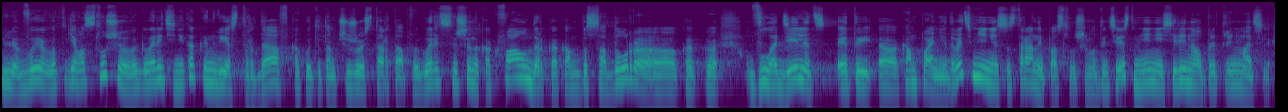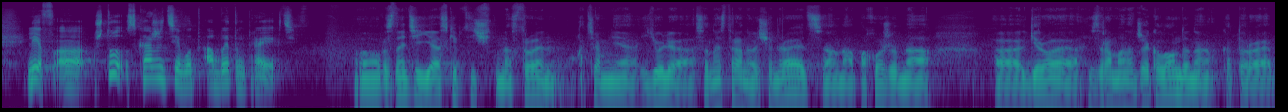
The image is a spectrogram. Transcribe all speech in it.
Юля, вы, вот я вас слушаю, вы говорите не как инвестор, да, в какой-то там чужой стартап, вы говорите совершенно как фаундер, как амбассадор, э, как э, владелец этой э, компании. Давайте мнение со стороны послушаем. Вот интересно мнение серийного предпринимателя. Лев, что скажете вот об этом проекте? Вы знаете, я скептически настроен, хотя мне Юля, с одной стороны, очень нравится. Она похожа на героя из романа Джека Лондона, которая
